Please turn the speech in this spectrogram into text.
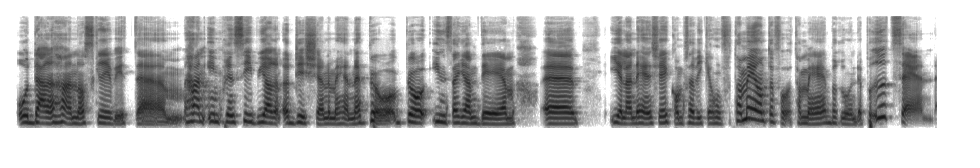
Och där han har skrivit, um, han i princip gör en audition med henne på, på Instagram DM. Uh, eh, gällande hennes tjejkompisar, vilka hon får ta med och inte får ta med beroende på utseende.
